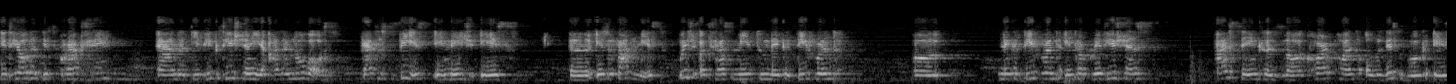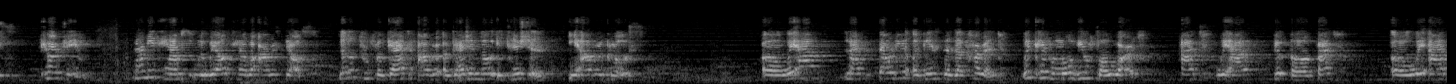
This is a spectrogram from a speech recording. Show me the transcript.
detailed description and depiction in other novels, Gatsby's image is uh, is funniness, which attracts me to make different uh, make different interpretations. I think the core point of this book is pure dream. Many times we will tell ourselves not to forget our original intention in our growth. Uh, we are like sailing against the current. We keep moving forward, but we are uh, but uh, we are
